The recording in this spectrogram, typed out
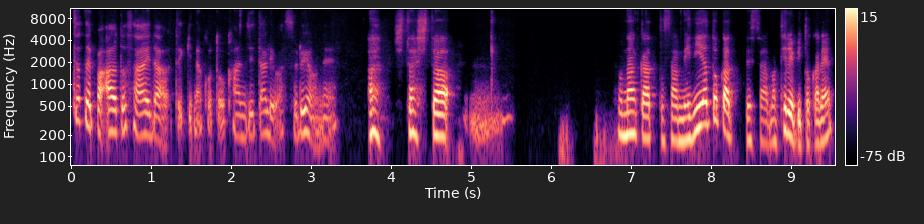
ちょっとやっぱアウトサイダー的なことを感じたりはするよね。あしたした。うん。なんかあとさメディアとかってさ、まあ、テレビとかね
